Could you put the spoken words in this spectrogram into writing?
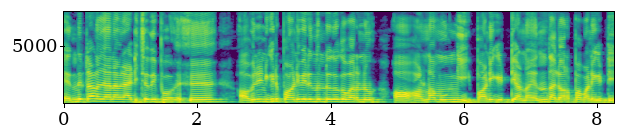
എന്നിട്ടാണ് ഞാൻ അവനെ അടിച്ചത് ഇപ്പോൾ അവന് എനിക്കൊരു പണി വരുന്നുണ്ട് എന്നൊക്കെ പറഞ്ഞു. ആ അണ്ണ മുങ്ങി. പണി കിട്ടി അണ്ണ. എന്തായാലും ഉറപ്പാ പണി കിട്ടി.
